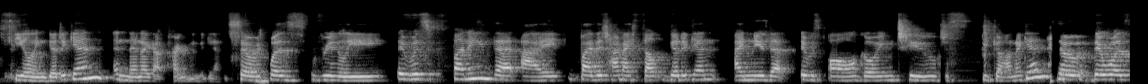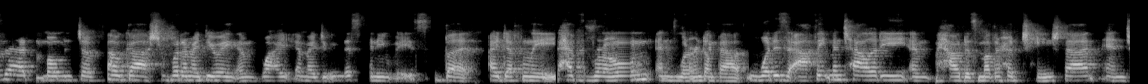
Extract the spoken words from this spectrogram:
feeling good again. And then I got pregnant again. So it was really, it was funny that I, by the time I felt good again, I knew that it was all going to just be gone again. So there was that moment of, oh gosh, what am I doing? And why am I doing this anyways? But I definitely have grown and learned about what is the athlete mentality and how does motherhood change that and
